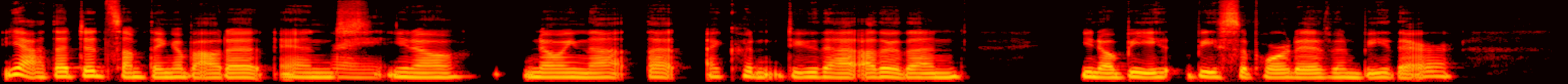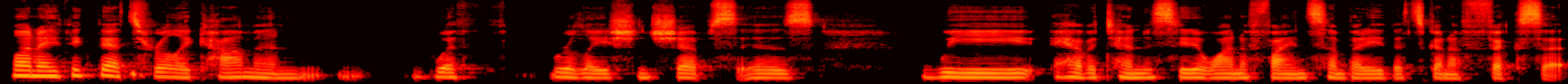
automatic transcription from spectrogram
yeah, that did something about it, and Right. you know, knowing that that I couldn't do that other than you know be be supportive and be there. Well, and I think that's really common with relationships is we have a tendency to want to find somebody that's going to fix it.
